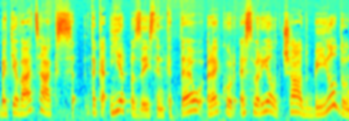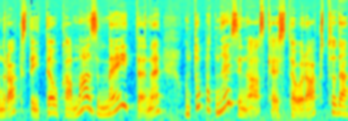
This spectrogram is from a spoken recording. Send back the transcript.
Bet, ja vecāks kā, iepazīstina, ka tev, rekur, es varu ielikt šādu bildi un rakstīt tev kā maza meitene, un tu pat nezinās, ka es tev rakstu, tādā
